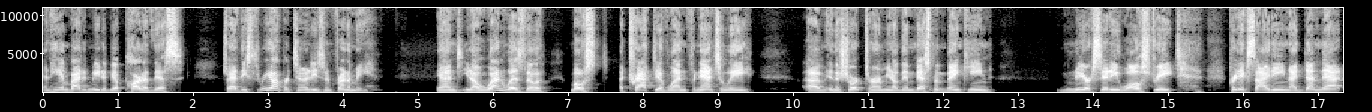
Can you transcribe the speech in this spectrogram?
And he invited me to be a part of this. So I had these three opportunities in front of me. And, you know, one was the most attractive one financially um, in the short term, you know, the investment banking, New York City, Wall Street, pretty exciting. I'd done that,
